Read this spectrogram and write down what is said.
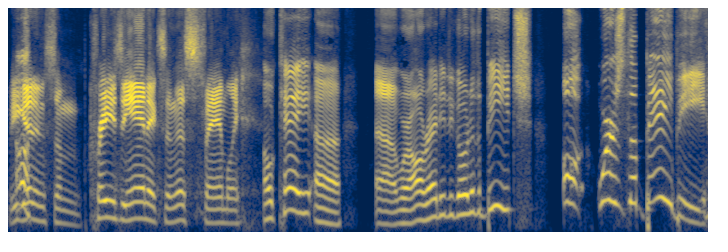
We Oh. get in some crazy annex in this family. Okay, uh, uh, we're all ready to go to the beach. Oh, where's the baby?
